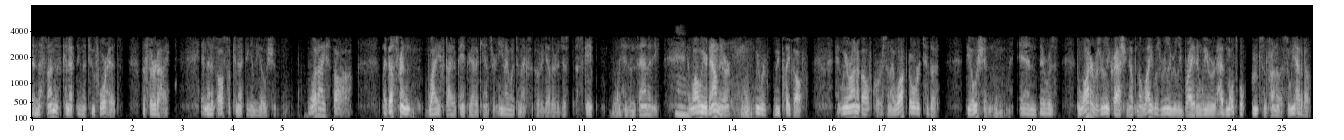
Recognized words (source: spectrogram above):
and the sun is connecting the two foreheads, the third eye, and then it's also connecting in the ocean. What I saw my best friend's wife died of pancreatic cancer, and he and I went to Mexico together to just escape his insanity. Mm. And while we were down there, we were we played golf, and we were on a golf course. And I walked over to the the ocean, and there was the water was really crashing up, and the light was really really bright, and we were had multiple groups in front of us, so we had about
